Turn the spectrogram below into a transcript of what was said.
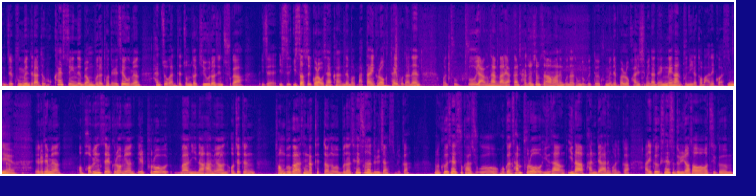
이제 국민들한테 혹할 수 있는 명분을 더 내세우면 한쪽한테 좀 더 기울어진 추가 이제 있, 었을 거라고 생각하는데 뭐 마땅히 그렇다기보다는 뭐 두두 양당 간에 약간 자존심 싸움 하는구나 정도기 때문에 국민들 별로 관심이나 냉랭한 분위기가 더 많을 것 같습니다. 예. 예를 들면 어, 법인세 그러면 1%만 인하하면 어쨌든 정부가 생각했던 것보다 세수는 늘지 않습니까? 그럼 그 세수 가지고 혹은 3% 인상 인하 반대하는 거니까 아니 그 세수 늘려서 지금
